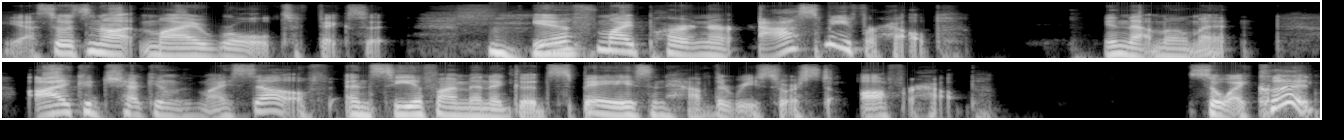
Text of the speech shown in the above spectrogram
Yeah. So it's not my role to fix it. Mhm. If my partner asks me for help in that moment, I could check in with myself and see if I'm in a good space and have the resource to offer help. So I could.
